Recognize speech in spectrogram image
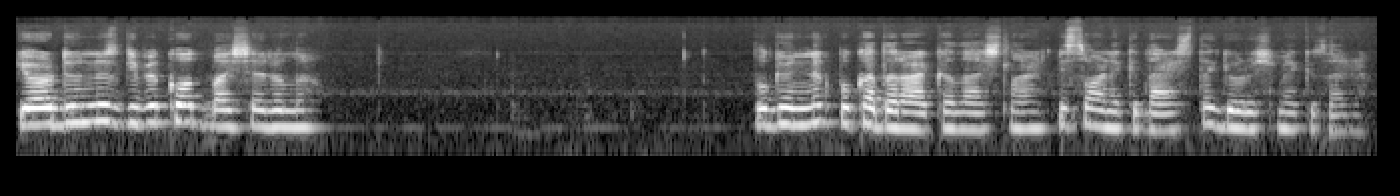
Gördüğünüz gibi kod başarılı. Bugünlük bu kadar arkadaşlar. Bir sonraki derste görüşmek üzere.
